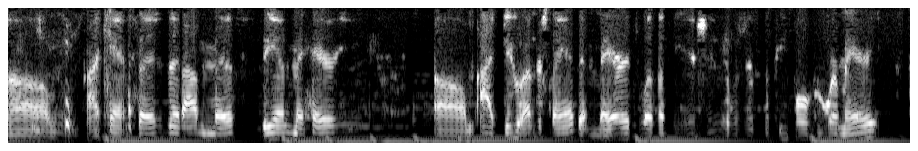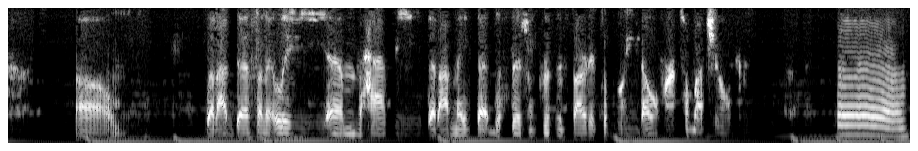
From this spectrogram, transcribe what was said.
Um, I can't say that I miss being married. Um, I do understand that marriage wasn't the issue; it was just the people who were married. Um, but I definitely am happy that I made that decision because it started to bleed over to my children. Mm.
